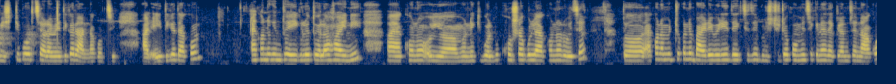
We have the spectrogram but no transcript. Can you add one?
বৃষ্টি পড়ছে আর আমি এদিকে রান্না করছি। আর এইদিকে দেখো এখনও কিন্তু এইগুলো তোলা হয়নি। এখনও ওই মানে কি বলব, খোসাগুলো এখনও রয়েছে। তো এখন আমি একটুখানি বাইরে বেরিয়ে দেখছি যে বৃষ্টিটা কমেছে কিনা, দেখলাম যে না গো,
